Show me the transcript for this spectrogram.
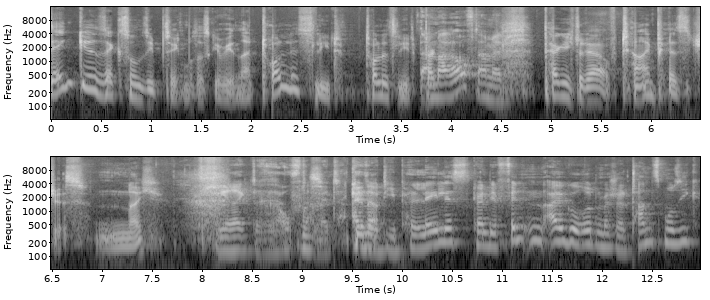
denke 76 muss es gewesen sein. Tolles Lied, tolles Lied. Dann Pack, mal rauf damit. pack ich drauf. Time Passages, nicht? Direkt rauf damit. Genau. Also die Playlist könnt ihr finden, algorithmische Tanzmusik.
